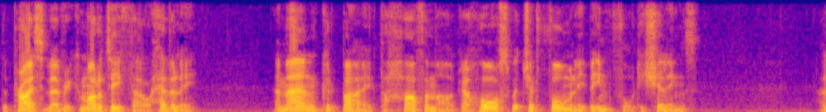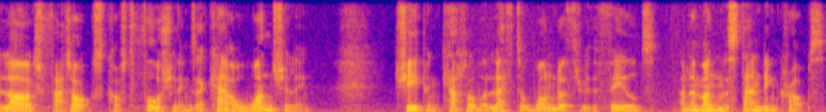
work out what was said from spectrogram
The price of every commodity fell heavily. A man could buy for half a mark a horse which had formerly been forty shillings. A large fat ox cost four shillings, a cow one shilling. Sheep and cattle were left to wander through the fields and among the standing crops,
